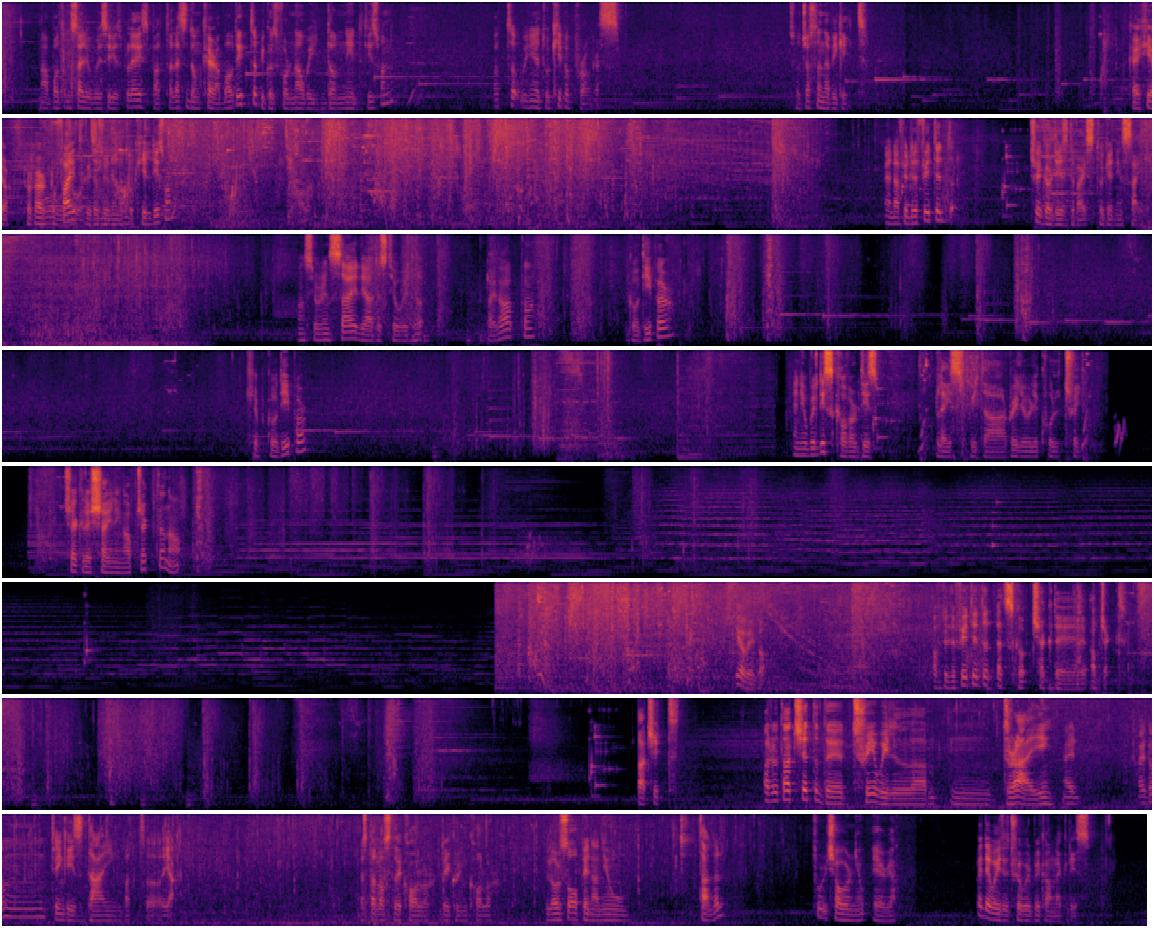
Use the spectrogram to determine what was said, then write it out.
Now, bottom side you will see this place, but let's don't care about it, because for now we don't need this one. But we need to keep a progress. So just to navigate. Okay, here, prepare to oh, fight, because we need to kill this one. And after defeated, trigger this device to get inside. Once you're inside, the others two will light up. Go deeper. Keep go deeper. And you will discover this place with a really really cool tree. Check the shining object, no. Here After defeated, let's go check the object. Touch it. After touch it, the tree will um, dry. I, I don't think it's dying, but uh, yeah. Just I lost the color, the green color. We'll also open a new tunnel to reach our new area. By the way, the tree will become like this.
